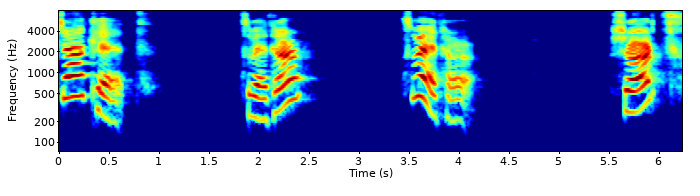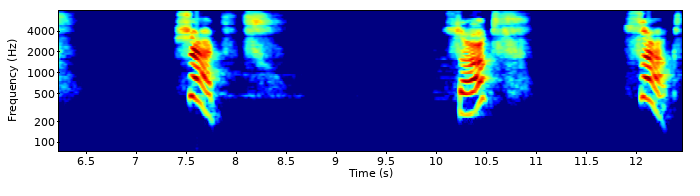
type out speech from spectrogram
Jacket. Sweater? Sweater. Shirts? Shirts. Socks? Socks.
